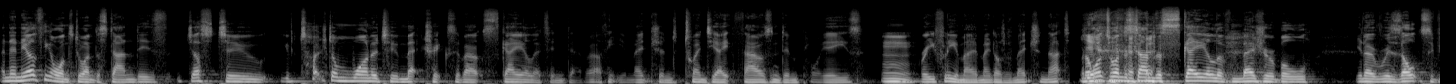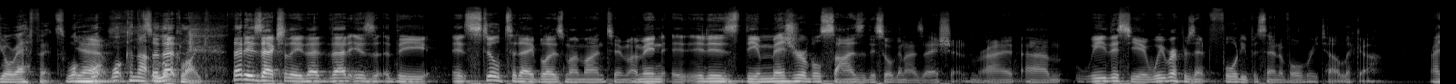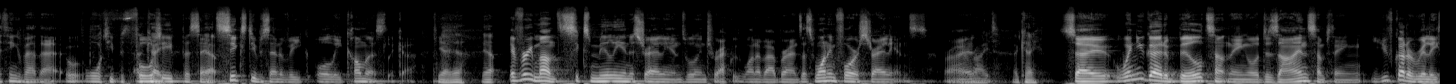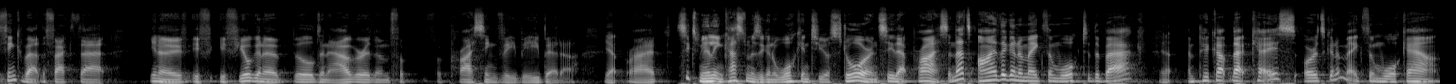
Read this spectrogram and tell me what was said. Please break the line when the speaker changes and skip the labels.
And then the other thing I wanted to understand is just to, you've touched on one or two metrics about scale at Endeavour. I think you mentioned 28,000 employees
Mm.
briefly. You may or may not have mentioned that. But I want to understand the scale of measurable, you know, results of your efforts. What, what, what can that
So
look like?
That is actually that that is the it still today blows my mind, Tim. I mean, it, it is the immeasurable size of this organization,
Mm.
right? Um, we this year we represent forty percent of all retail liquor. Right, think about that.
40%,
Forty percent, sixty percent of e- all e-commerce liquor.
Yeah, yeah, yeah.
Every month, six million Australians will interact with one of our brands. That's one in four Australians, right?
Right. Okay.
So when you go to build something or design something, you've got to really think about the fact that you know if if you're going to build an algorithm for for pricing VB better,
Yep.
right? Six million customers are going to walk into your store and see that price, and that's either going to make them walk to the back
Yep.
and pick up that case, or it's going to make them walk out.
